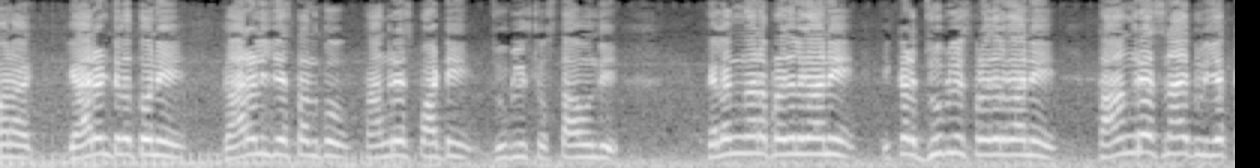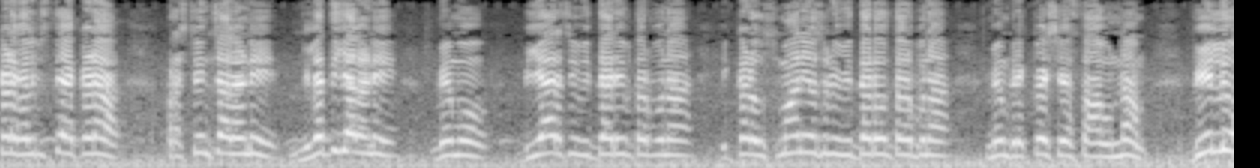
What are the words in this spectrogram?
మన గ్యారంటీలతోని గారళీ చేస్తేందుకు కాంగ్రెస్ పార్టీ జూబ్లీస్కి వస్తా ఉంది. తెలంగాణ ప్రజలు కానీ ఇక్కడ జూబ్లీస్ ప్రజలు కానీ కాంగ్రెస్ నాయకులు ఎక్కడ కలిపిస్తే అక్కడ ప్రశ్నించాలని నిలదీయాలని మేము బీఆర్ఎస్ విద్యార్థి తరఫున ఇక్కడ ఉస్మానియాసుడి విద్యార్థుల తరఫున మేము రిక్వెస్ట్ చేస్తా ఉన్నాం. వీళ్ళు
